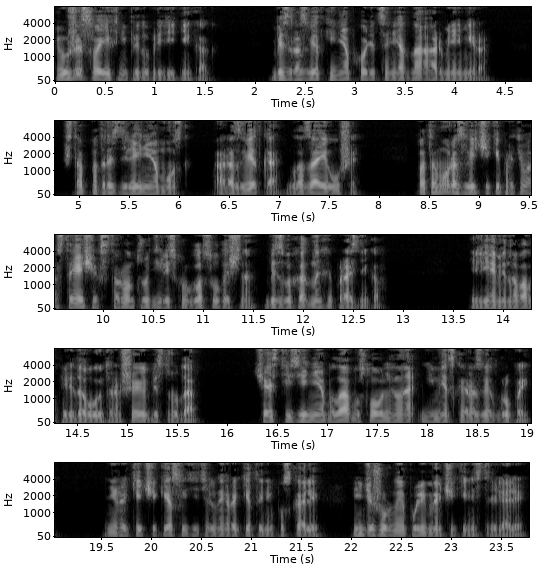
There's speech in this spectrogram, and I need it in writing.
И уже своих не предупредить никак. Без разведки не обходится ни одна армия мира. Штаб подразделения — мозг, а разведка — глаза и уши. Потому разведчики противостоящих сторон трудились круглосуточно, без выходных и праздников. Илья миновал передовую траншею без труда. Часть везения была обусловлена немецкой разведгруппой. Ни ракетчики осветительные ракеты не пускали, ни дежурные пулеметчики не стреляли.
